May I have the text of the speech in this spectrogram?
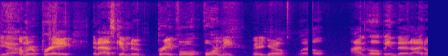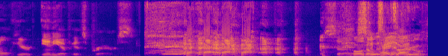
Yeah, I'm gonna pray and ask him to pray for for me." There you go. Well, I'm hoping that I don't hear any of his prayers. So Well, it so depends on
